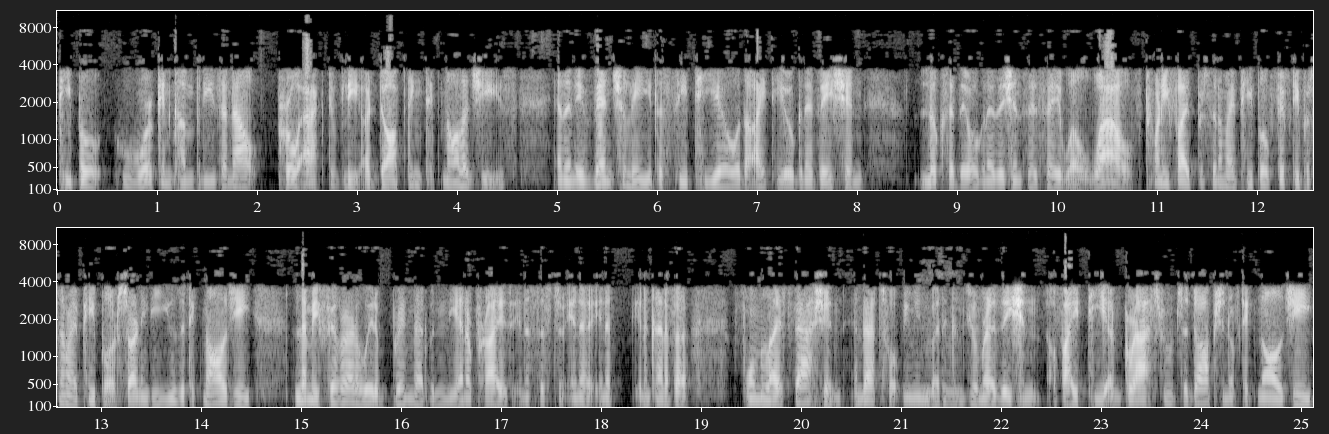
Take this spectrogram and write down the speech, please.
people who work in companies are now proactively adopting technologies, and then eventually the CTO or the IT organization looks at their organizations and they say, well, wow, 25% of my people, 50% of my people are starting to use the technology. Let me figure out a way to bring that within the enterprise in a system, in a, in a, in a kind of a formalized fashion. And that's what we mean mm-hmm. by the mm-hmm. consumerization of IT, a grassroots adoption of technology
